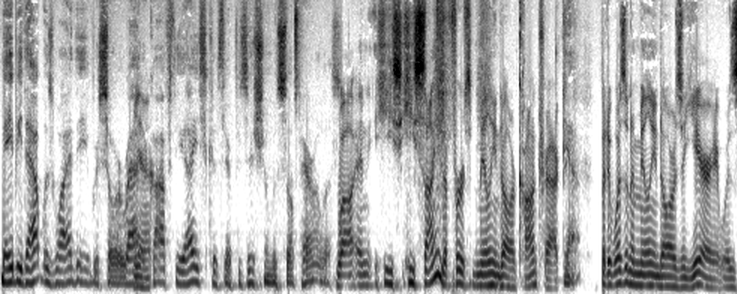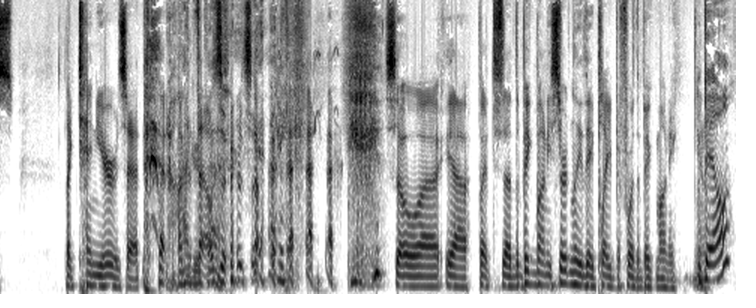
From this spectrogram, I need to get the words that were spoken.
maybe that was why they were so erratic Yeah. off the ice because their position was so perilous. Well, and he he signed the first million dollar contract. Yeah. But it wasn't a million dollars a year. It was like ten years at at hundred thousand or something. so uh, yeah, but uh, the big money certainly they played before the big money. you know. Bill,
